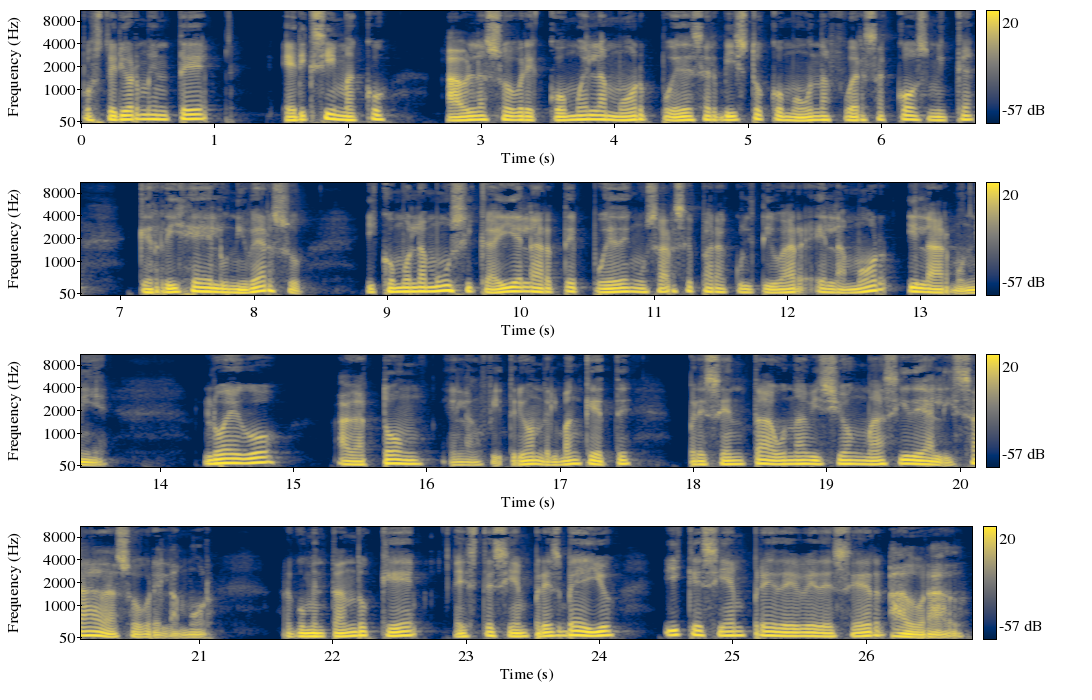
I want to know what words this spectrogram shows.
Posteriormente, Eric Símaco habla sobre cómo el amor puede ser visto como una fuerza cósmica que rige el universo y cómo la música y el arte pueden usarse para cultivar el amor y la armonía. Luego, Agatón, el anfitrión del banquete, presenta una visión más idealizada sobre el amor, argumentando que éste siempre es bello y que siempre debe de ser adorado.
